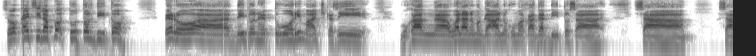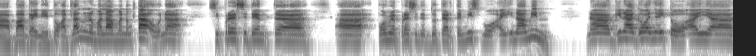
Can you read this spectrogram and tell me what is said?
So kahit sila po tutol dito pero uh, they don't have to worry much kasi mukhang uh, wala namang gaano kumakagad dito sa sa sa bagay na ito. At lalo na malaman ng tao na si President uh, uh, former President Duterte mismo ay inamin na ginagawa niya ito ay uh,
